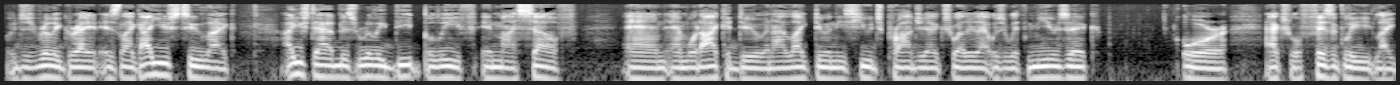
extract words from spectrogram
which is really great, is like I used to like I used to have this really deep belief in myself and and what I could do and I liked doing these huge projects whether that was with music or actual physically like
